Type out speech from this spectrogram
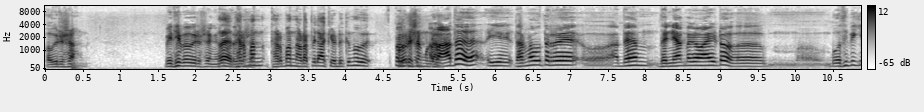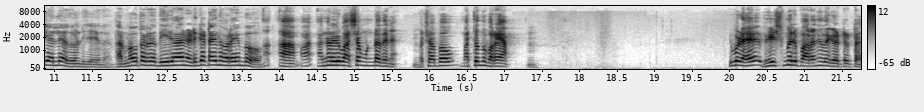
പൗരുഷമാണ് വിധി പൗരുഷങ്ങൾ ധർമ്മം ധർമ്മം നടപ്പിലാക്കി എടുക്കുന്നത് പൗരുഷം. അപ്പൊ അത് ഈ ധർമ്മപുത്രരെ അദ്ദേഹം ധന്യാത്മകമായിട്ടോ ബോധിപ്പിക്കുകയല്ലേ അതുകൊണ്ട് ചെയ്യുന്നത്? ധർമ്മപുത്രർ തീരുമാനം എടുക്കട്ടെ എന്ന് പറയുമ്പോൾ അങ്ങനെ ഒരു വശമുണ്ട് അതിന് പക്ഷെ അപ്പോൾ മറ്റൊന്ന് പറയാം. ഇവിടെ ഭീഷ്മർ പറഞ്ഞത് കേട്ടിട്ട്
